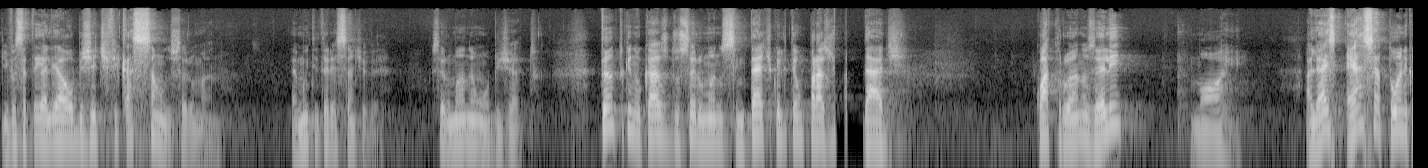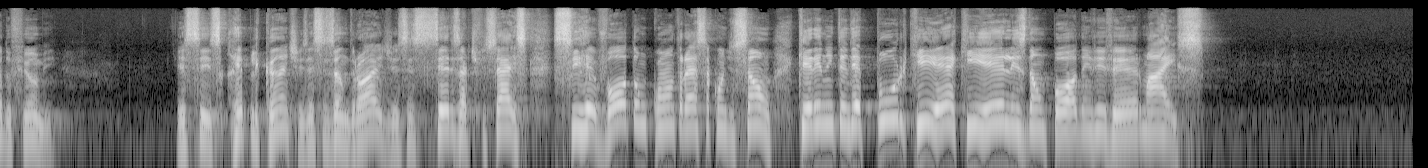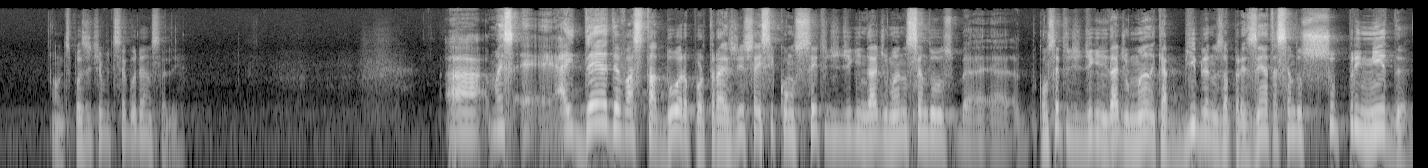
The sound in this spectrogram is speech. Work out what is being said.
E você tem ali a objetificação do ser humano. É muito interessante ver. O ser humano é um objeto. Tanto que no caso do ser humano sintético, ele tem um prazo de validade. Quatro anos ele morre. Aliás, essa é a tônica do filme. Esses replicantes, esses androides, esses seres artificiais se revoltam contra essa condição, querendo entender por que é que eles não podem viver mais. Há um dispositivo de segurança ali. Ah, mas é, é, a ideia devastadora por trás disso é esse conceito de dignidade humana sendo é, conceito de dignidade humana que a Bíblia nos apresenta sendo suprimida.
